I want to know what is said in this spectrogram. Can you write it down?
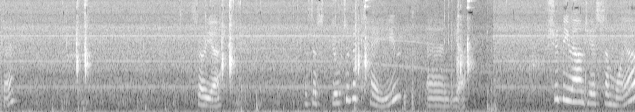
Okay. So yeah. Let's just go to the cave and yeah. Should be around here somewhere.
